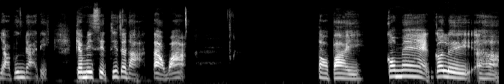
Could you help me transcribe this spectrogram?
อย่าเพิ่งด่าเด็ก แกมีสิทธิ์ที่จะด่า แต่ว่า ต่อไปก็แม่ก็เลยอ่า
